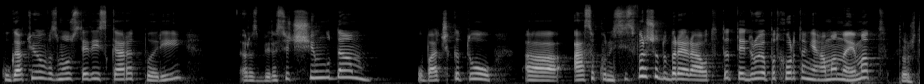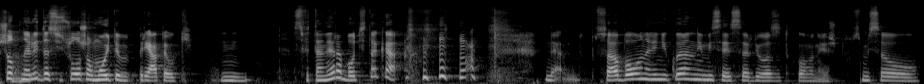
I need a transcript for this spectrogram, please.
когато има възможност те да изкарат пари, разбира се, че ще им го дам. Обаче като а, аз ако не си свърша добре работата, те другия път хората няма наемат. Точно. Защото, нали, да си сложа моите приятелки. Света не работи така. да, слава богу, нали, никога не ми се е сърдила за такова нещо. В смисъл,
